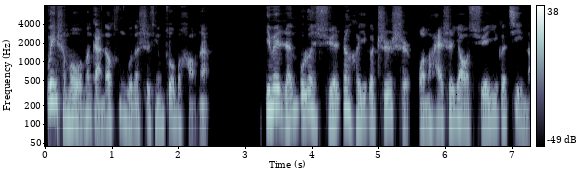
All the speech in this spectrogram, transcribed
为什么我们感到痛苦的事情做不好呢？因为人不论学任何一个知识，我们还是要学一个技能，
